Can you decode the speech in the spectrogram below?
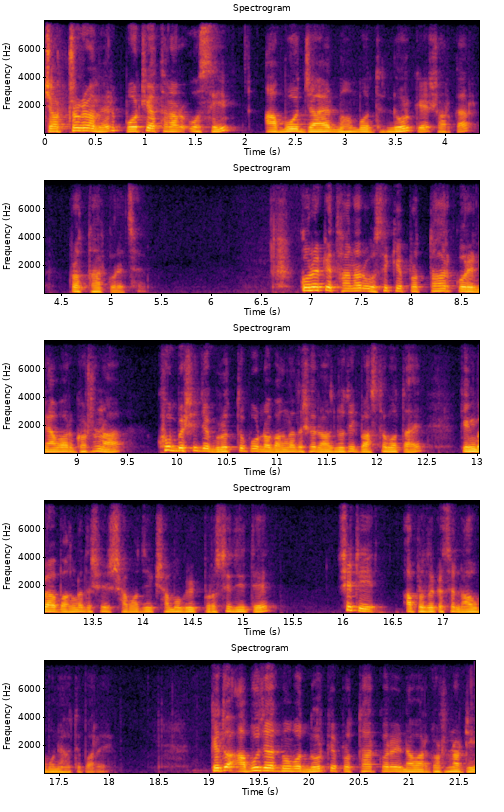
চট্টগ্রামের পটিয়া থানার ওসি আবু জায়েদ মোহাম্মদ নূরকে সরকার প্রত্যাহার করেছে। কোন একটি থানার ওসিকে প্রত্যাহার করে নেওয়ার ঘটনা খুব বেশি যে গুরুত্বপূর্ণ বাংলাদেশের রাজনৈতিক বাস্তবতায় কিংবা বাংলাদেশের সামাজিক সামগ্রিক পরিস্থিতিতে, সেটি আপনাদের কাছে নাও মনে হতে পারে। কিন্তু আবু জায়দ মোহাম্মদ নূরকে প্রত্যাহার করে নেওয়ার ঘটনাটি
